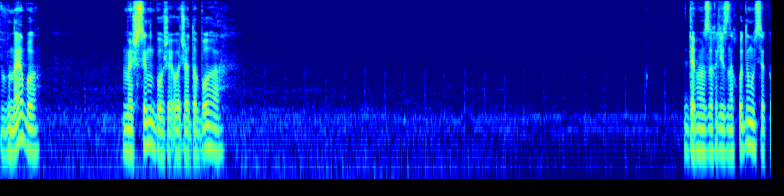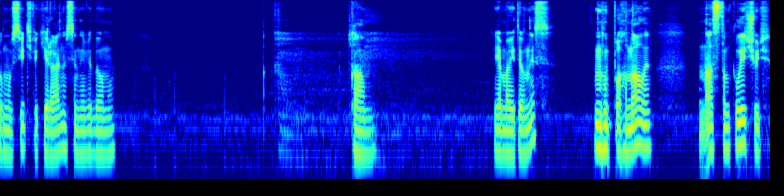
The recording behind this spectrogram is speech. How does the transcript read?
В небо? Ми ж син Божий, отже, до Бога. Де ми взагалі знаходимося, в світі, в якій реальності невідомо. Кам. Я маю йти вниз? Ну, погнали. Нас там кличуть.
